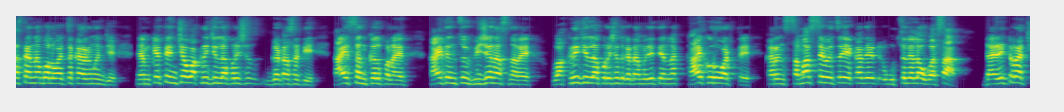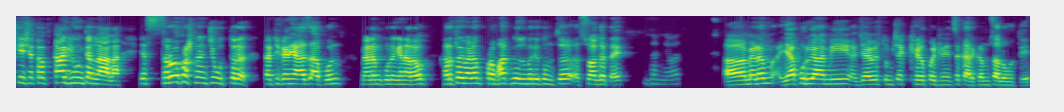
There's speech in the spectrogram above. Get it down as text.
आज त्यांना बोलवायचं कारण म्हणजे नेमक्या त्यांच्या वाखरी जिल्हा परिषद गटासाठी काय संकल्पना आहेत काय त्यांचं व्हिजन असणार आहे वाखरी जिल्हा परिषद गटामध्ये त्यांना काय करू वाटतंय? कारण समाजसेवेचं एखाद्या उचललेला वसा डायरेक्ट राजकीय क्षेत्रात का घेऊन त्यांना आला? या सर्व प्रश्नांची उत्तरं त्या ठिकाणी आज आपण मॅडम कुणा घेणार आहोत? खरं तर मॅडम प्रभात न्यूजमध्ये तुमचं स्वागत आहे. धन्यवाद. मॅडम यापूर्वी आम्ही ज्यावेळेस तुमच्या खेळ पैठणीचे कार्यक्रम चालू होते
